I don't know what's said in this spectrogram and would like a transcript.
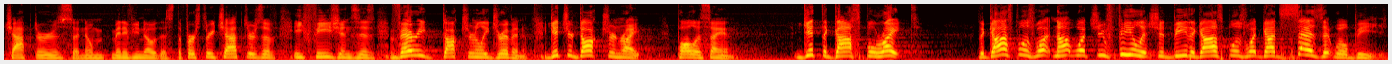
chapters, I know many of you know this, the first three chapters of Ephesians is very doctrinally driven. Get your doctrine right, Paul is saying. Get the gospel right. The gospel is what not what you feel it should be. The gospel is what God says it will be,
